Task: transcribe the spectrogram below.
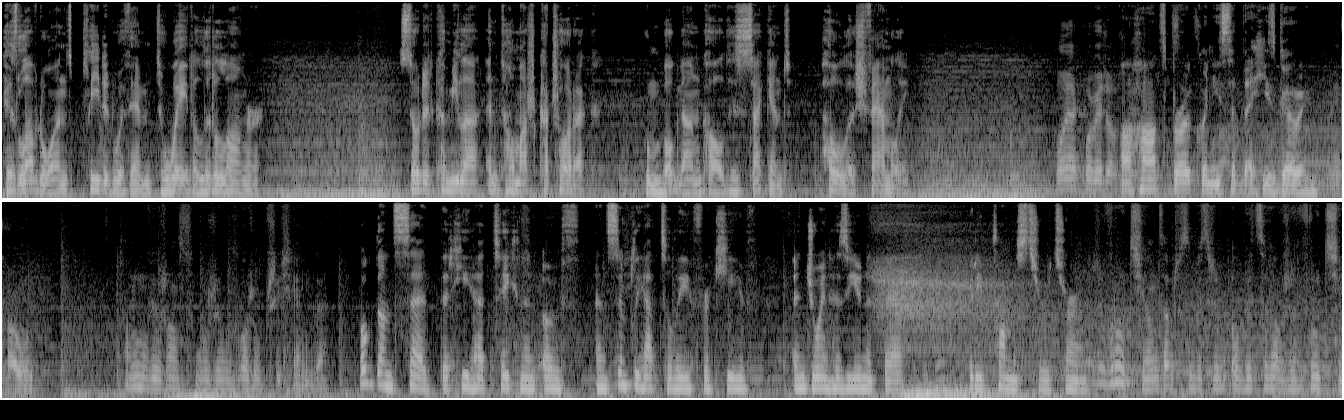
His loved ones pleaded with him to wait a little longer. So did Kamila and Tomasz Kaczorek, whom Bogdan called his second Polish family. Our hearts broke when he said that he's going. On mówił, że on służył, złożył przysięgę. Bogdan said that he had taken an oath and simply had to leave for Kiev and join his unit there, but he promised to return. Że wróci, on cały czas obiecywał, obiecywał, że wróci.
